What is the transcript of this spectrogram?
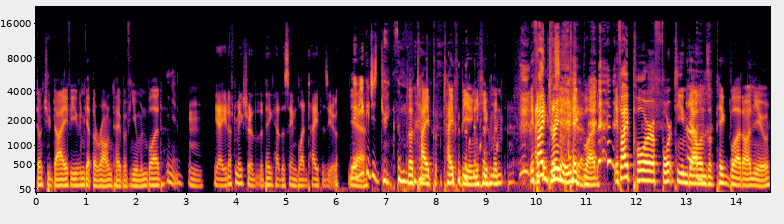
don't you die if you even get the wrong type of human blood. No. hmm. Yeah, you'd have to make sure that the pig had the same blood type as you. Maybe you could just drink them. the type type being human. If I I, think the drink solution- pig blood, if I pour 14 gallons of pig blood on you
